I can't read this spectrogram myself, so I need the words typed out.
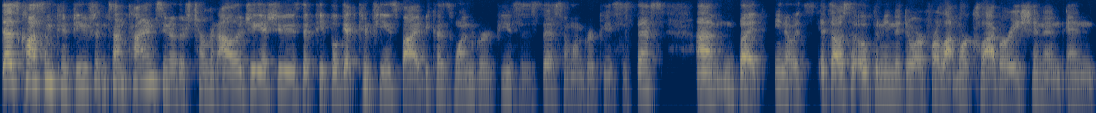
does cause some confusion sometimes. You know, there's terminology issues that people get confused by because one group uses this and one group uses this. Um, but you know, it's it's also opening the door for a lot more collaboration and and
